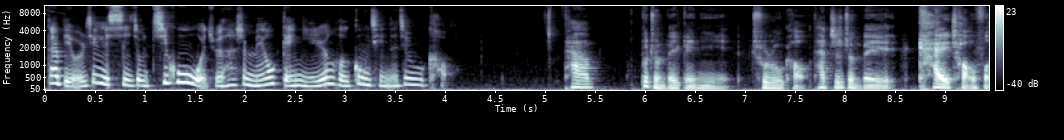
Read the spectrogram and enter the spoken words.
但比如这个戏，就几乎我觉得他是没有给你任何共情的进入口。他不准备给你出入口，他只准备开嘲讽。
